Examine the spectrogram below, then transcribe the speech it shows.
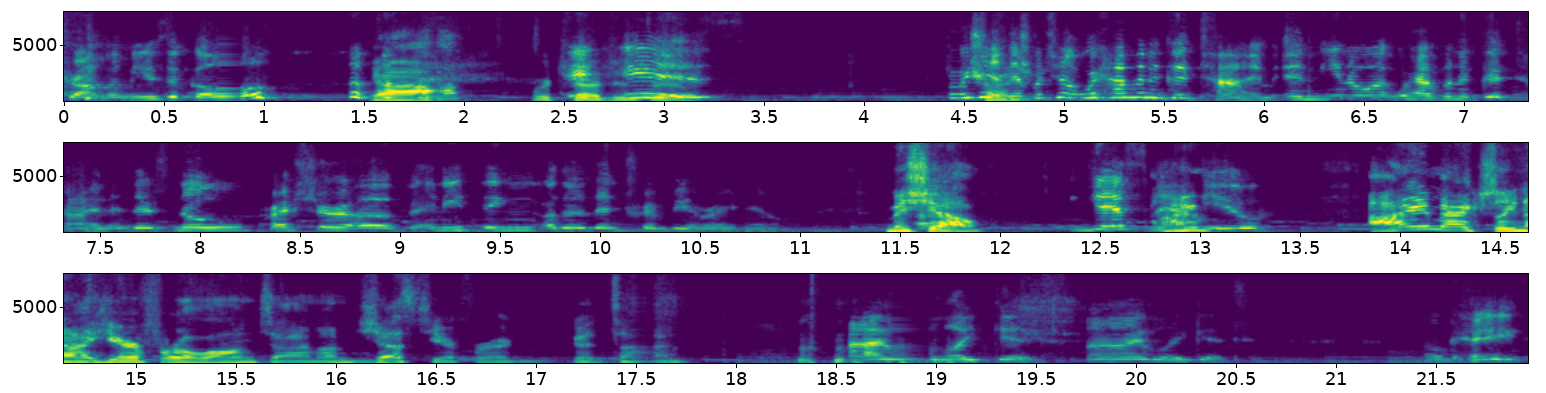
drama musical. Yeah. We're It trudging through. We're getting it, but you know, we're having a good time, and you know what? We're having a good time, and there's no pressure of anything other than trivia right now. Michelle, Yes, I'm- Matthew. I'm actually not here for a long time. I'm just here for a good time. I like it. I like it. Okay,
